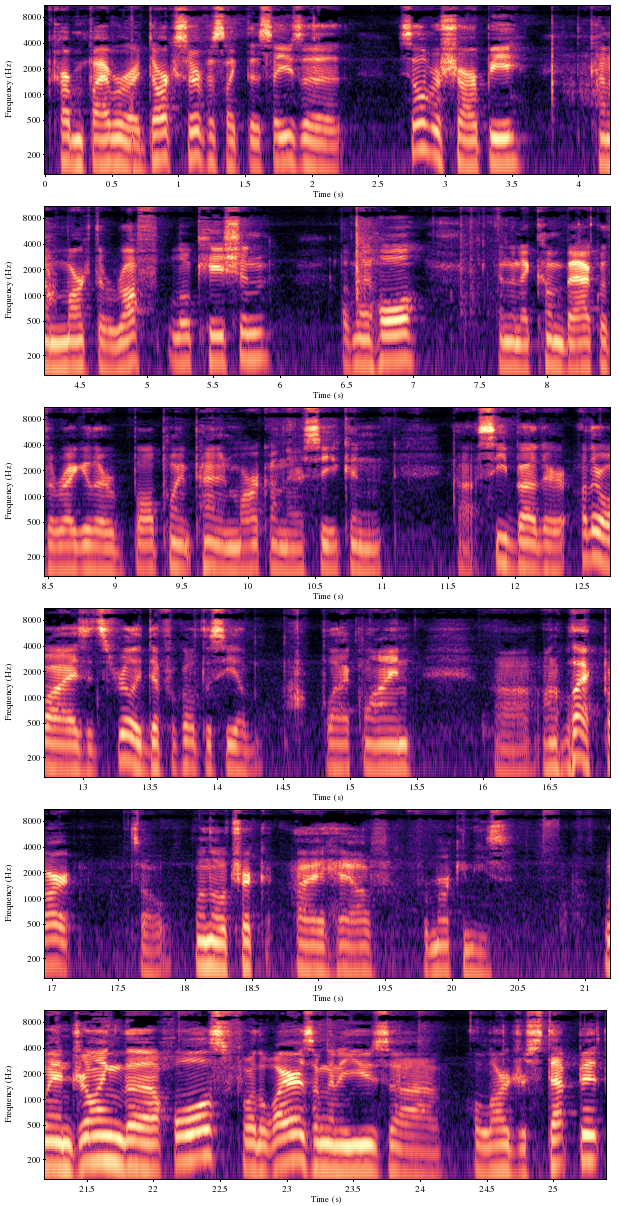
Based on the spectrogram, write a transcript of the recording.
carbon fiber or a dark surface like this. I use a silver Sharpie to kind of mark the rough location of my hole. And then I come back with a regular ballpoint pen and mark on there so you can uh, see better. Otherwise, it's really difficult to see a black line uh, on a black part. So one little trick I have for marking these. When drilling the holes for the wires, I'm going to use uh, a larger step bit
